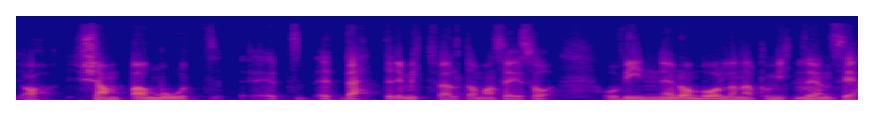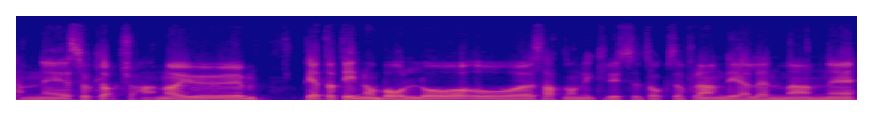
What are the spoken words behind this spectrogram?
ja, kämpar mot ett, ett bättre mittfält om man säger så. Och vinner de bollarna på mitten. Mm. Sen eh, såklart så han har ju petat in någon boll och, och satt någon i krysset också för den delen. Men eh,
